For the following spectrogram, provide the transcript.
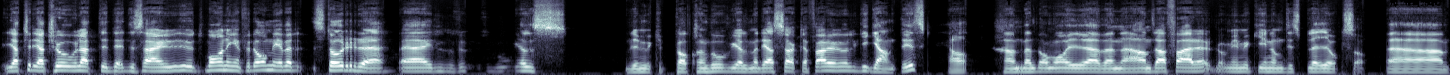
jag, jag tror att det, det, så här, utmaningen för dem är väl större. Uh, Googles blir mycket prat om Google, men deras sökaffär är väl gigantisk. Ja. Men de har ju även andra affärer. De är mycket inom display också. Uh,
